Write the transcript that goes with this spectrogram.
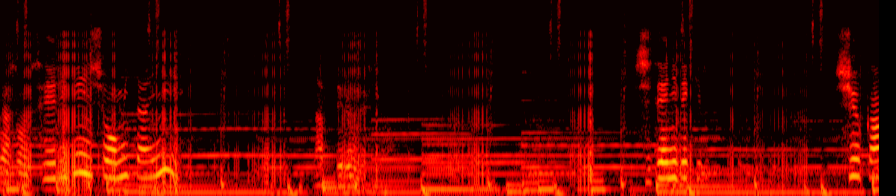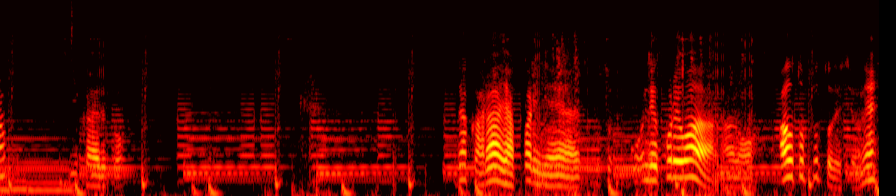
らその生理現象みたいになってるんですよ。自然にできる。習慣？言い換えると。だからやっぱりね、でこれはあのアウトプットですよね。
